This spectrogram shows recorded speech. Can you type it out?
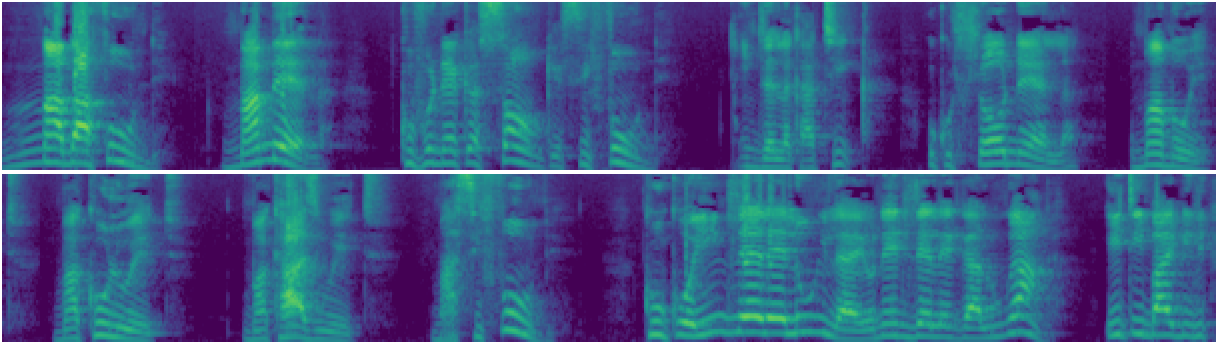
mabafunde mamela kufuneka sonke sifunde. Indlela kathixo ukuhlonela umama wethu makhulu wethu makhazi wethu masifunde. Kukho indlela elungileyo nendlela engalunganga. Ithi ibhayibhile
